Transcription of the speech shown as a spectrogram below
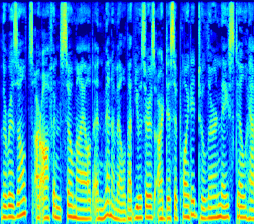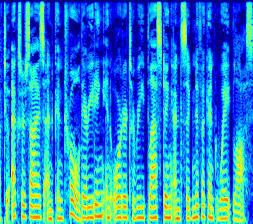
the results are often so mild and minimal that users are disappointed to learn they still have to exercise and control their eating in order to reap lasting and significant weight loss.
